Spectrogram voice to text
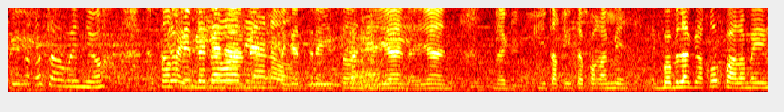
Sino kasama nyo? Ito, Kami kaibigan dalawa ni namin, ano. taga Drayton. Ayan, ayan. Nagkita-kita pa kami. Nagbablog ako para may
